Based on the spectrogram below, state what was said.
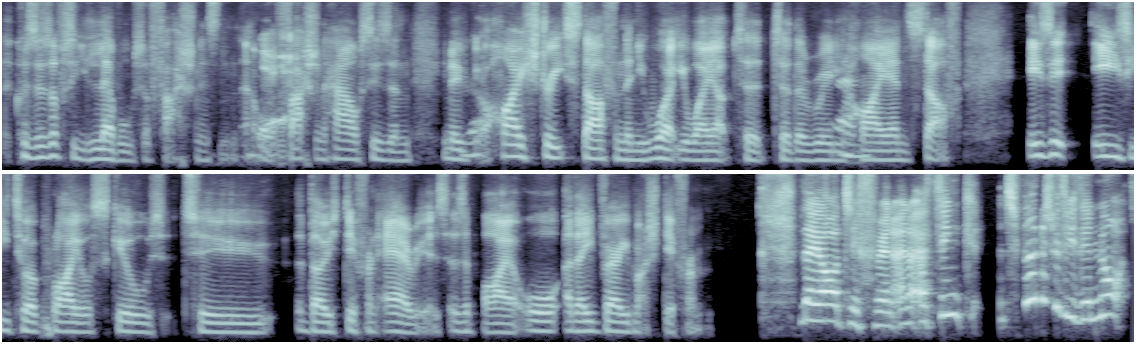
because there's obviously levels of fashion, isn't there? Yeah. Or fashion houses and you know you've high street stuff and then you work your way up to to the really yeah. high end stuff. Is it easy to apply your skills to those different areas as a buyer, or are they very much different? They are different. And I think, to be honest with you, they're not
